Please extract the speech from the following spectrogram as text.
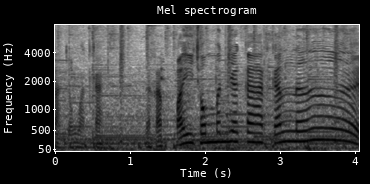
ต่างจังหวัดกันนะครับ ไปชมบรรยากาศกันเลย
